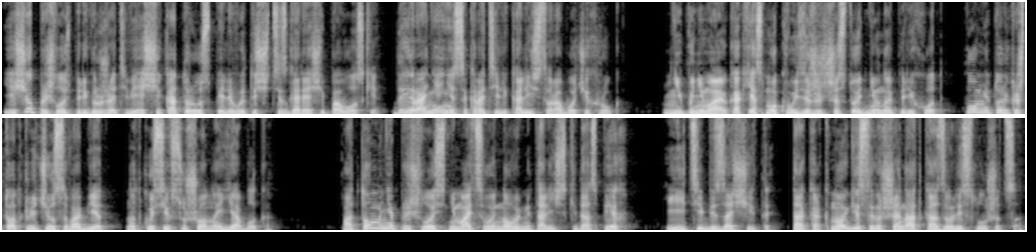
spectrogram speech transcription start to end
Еще пришлось перегружать вещи, которые успели вытащить из горящей повозки, да и ранения сократили количество рабочих рук. Не понимаю, как я смог выдержать шестой дневной переход. Помню только, что отключился в обед, надкусив сушеное яблоко. Потом мне пришлось снимать свой новый металлический доспех и идти без защиты, так как ноги совершенно отказывались слушаться.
